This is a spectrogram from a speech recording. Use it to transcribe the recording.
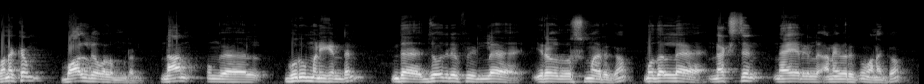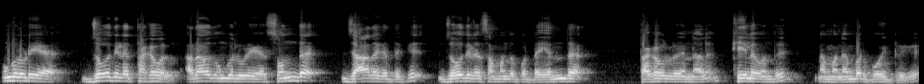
வணக்கம் வாழ்க வளமுடன். நான் உங்கள் குரு மணிகண்டன். இந்த ஜோதிட ஃபீல்டில் இருபது வருஷமாக இருக்கோம். முதல்ல நெக்ஸ்ட் ஜென் நேயர்கள் அனைவருக்கும் வணக்கம். உங்களுடைய ஜோதிட தகவல் அதாவது உங்களுடைய சொந்த ஜாதகத்துக்கு ஜோதிட சம்மந்தப்பட்ட எந்த தகவல் வேணாலும் கீழே வந்து நம்ம நம்பர் போயிட்டுருக்கு.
